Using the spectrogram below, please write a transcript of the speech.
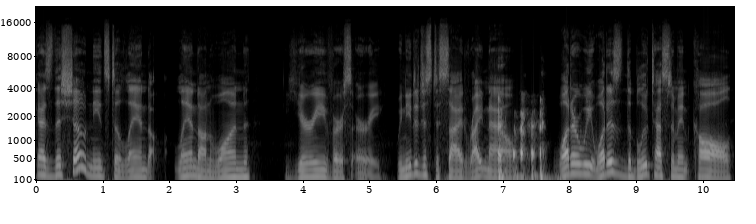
Guys, this show needs to land land on one Yuri versus Uri. We need to just decide right now what are we what does the Blue Testament call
